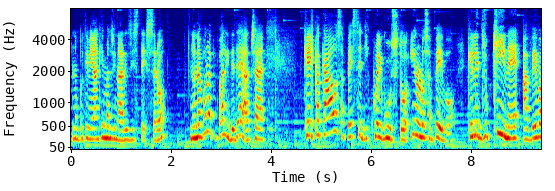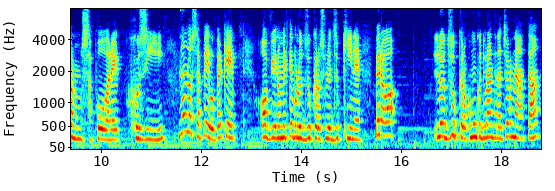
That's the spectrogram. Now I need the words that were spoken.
non potevi neanche immaginare esistessero. Non ne avevo la più pallida idea, cioè che il cacao sapesse di quel gusto, io non lo sapevo. Che le zucchine avevano un sapore così, non lo sapevo perché ovvio non mettevo lo zucchero sulle zucchine però lo zucchero comunque durante la giornata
